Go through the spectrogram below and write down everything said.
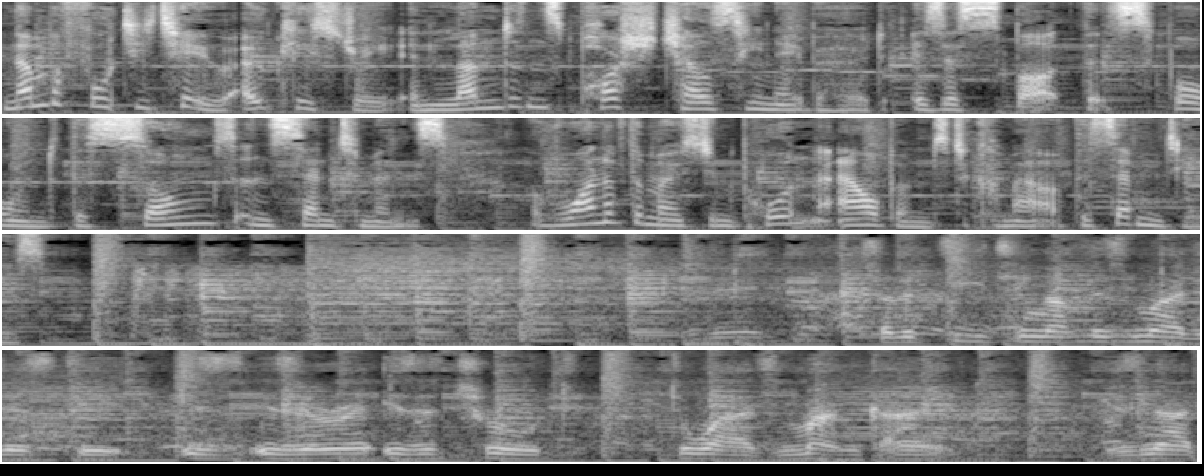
Number 42, Oakley Street, in London's posh Chelsea neighbourhood, is a spot that spawned the songs and sentiments of one of the most important albums to come out of the 70s. So the teaching of His Majesty is, is, a, is a truth towards mankind. It's not,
